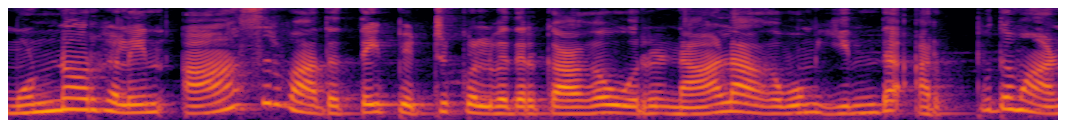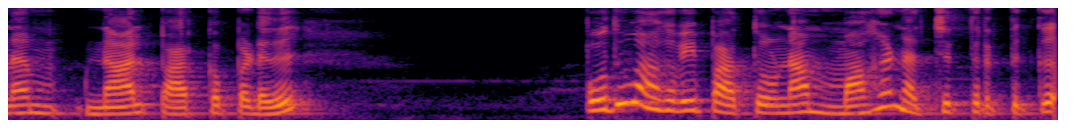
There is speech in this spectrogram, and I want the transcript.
முன்னோர்களின் ஆசிர்வாதத்தை பெற்றுக்கொள்வதற்காக ஒரு நாளாகவும் இந்த அற்புதமான நாள் பார்க்கப்படுது. பொதுவாகவே பார்த்தோன்னா மக நட்சத்திரத்துக்கு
